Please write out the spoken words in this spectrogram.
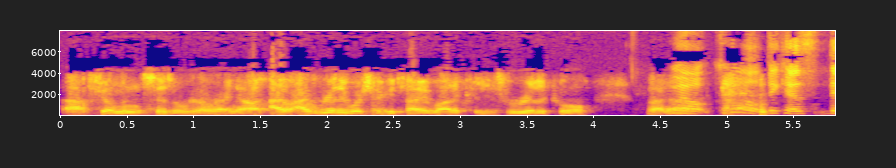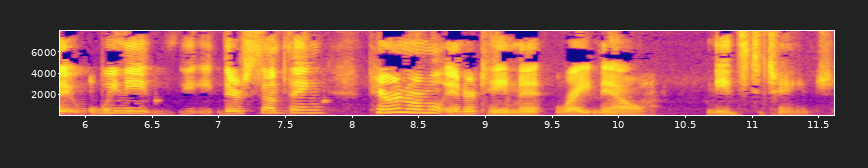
uh, filming the sizzle reel right now. I, I really wish I could tell you about it because it's really cool. But uh, Well, cool because they, we need. There's something paranormal entertainment right now needs to change.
